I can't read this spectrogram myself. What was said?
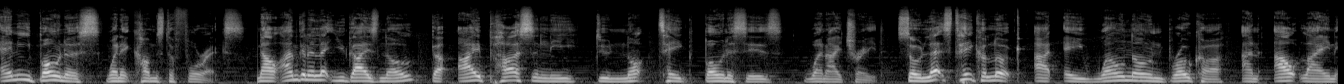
any bonus when it comes to Forex. Now, I'm gonna let you guys know that I personally do not take bonuses when I trade. So let's take a look at a well-known broker and outline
